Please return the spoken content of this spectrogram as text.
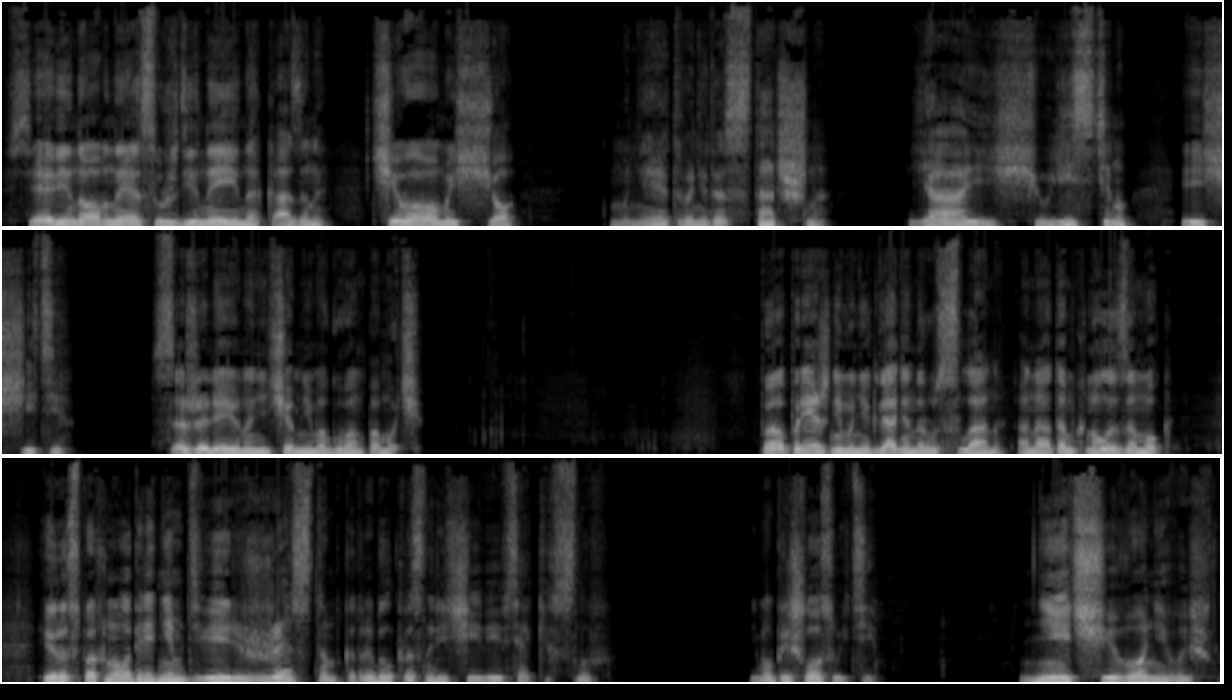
Все виновные осуждены и наказаны. Чего вам еще? Мне этого недостаточно. Я ищу истину, ищите. Сожалею, но ничем не могу вам помочь. По-прежнему, не глядя на Руслана, она отомкнула замок и распахнула перед ним дверь жестом, который был красноречивее всяких слов. Ему пришлось уйти. Ничего не вышло.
